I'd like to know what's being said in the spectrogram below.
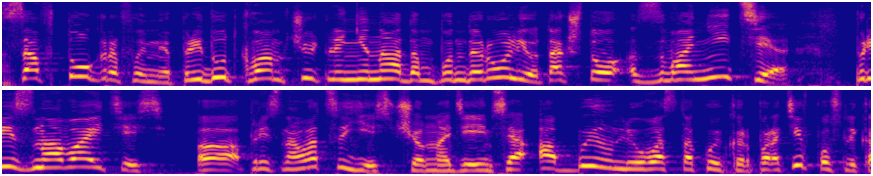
С автографами придут к вам чуть ли не на дом бандеролью, так что звоните, признавайтесь. А, признаваться есть в чем, надеемся. А был ли у вас такой корпоратив, после которого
